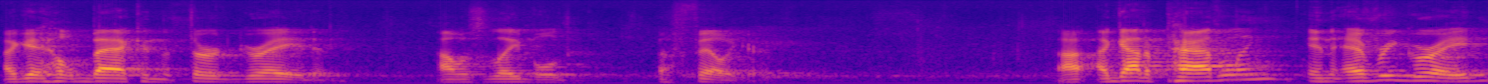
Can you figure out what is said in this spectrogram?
I get held back in the third grade, and I was labeled a failure. I, I got a paddling in every grade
